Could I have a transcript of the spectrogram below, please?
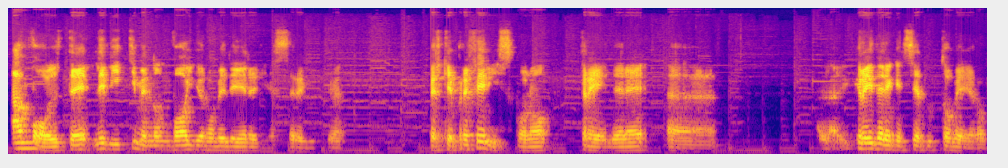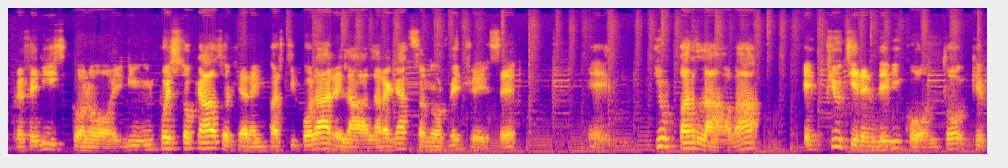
a volte le vittime non vogliono vedere di essere vittime, perché preferiscono credere, eh, credere che sia tutto vero, preferiscono, in, in questo caso c'era in particolare la, la ragazza norvegese, eh, più parlava e più ti rendevi conto che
